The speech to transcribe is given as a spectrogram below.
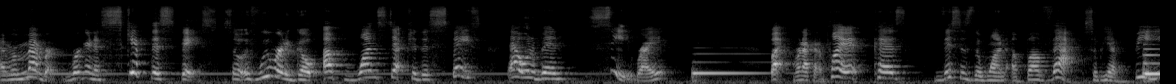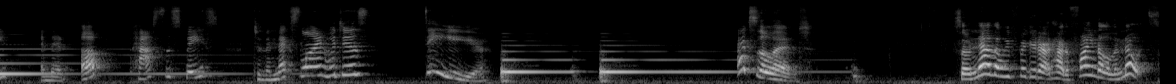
and remember, we're gonna skip this space. So if we were to go up one step to this space, that would have been C, right? But we're not gonna play it because this is the one above that. So we have B and then up past the space to the next line, which is D. Excellent. So now that we've figured out how to find all the notes,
